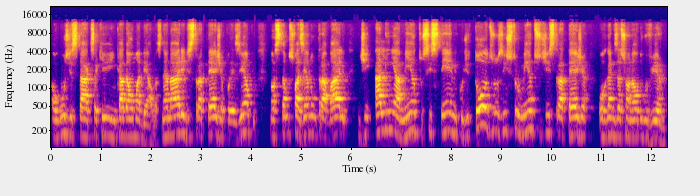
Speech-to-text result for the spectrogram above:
alguns destaques aqui em cada uma delas. Né? Na área de estratégia, por exemplo, nós estamos fazendo um trabalho de alinhamento sistêmico de todos os instrumentos de estratégia organizacional do governo.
